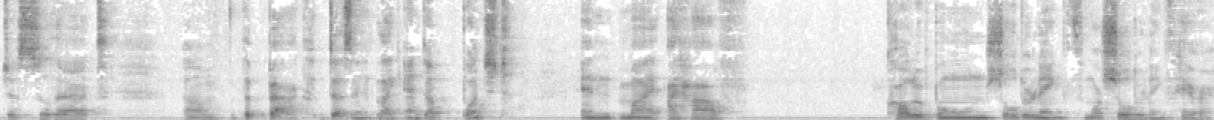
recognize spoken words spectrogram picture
just so that um, the back doesn't like end up bunched. And my, I have collarbone, shoulder length, more shoulder length hair.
